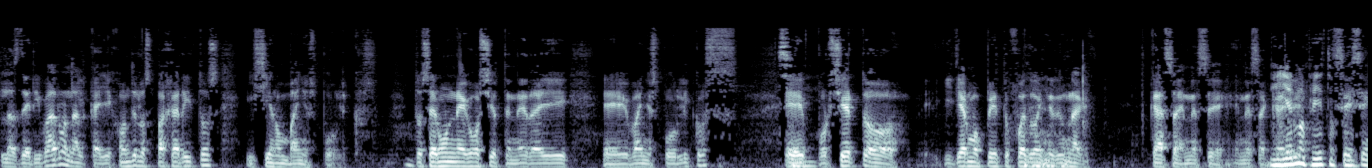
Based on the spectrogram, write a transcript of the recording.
las derivaron al callejón de los pajaritos, hicieron baños públicos. Entonces era un negocio tener ahí eh, baños públicos. Eh, por cierto, Guillermo Prieto fue dueño de una casa en ese en esa calle. Guillermo Prieto Sí, sí.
